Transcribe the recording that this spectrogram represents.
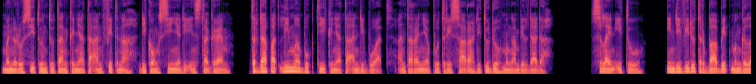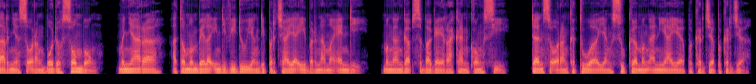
Menerusi tuntutan kenyataan fitnah dikongsinya di Instagram, terdapat lima bukti kenyataan dibuat, antaranya Puteri Sarah dituduh mengambil dadah. Selain itu, individu terbabit menggelarnya seorang bodoh sombong, menyara atau membela individu yang dipercayai bernama Andy menganggap sebagai rakan kongsi dan seorang ketua yang suka menganiaya pekerja-pekerja.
